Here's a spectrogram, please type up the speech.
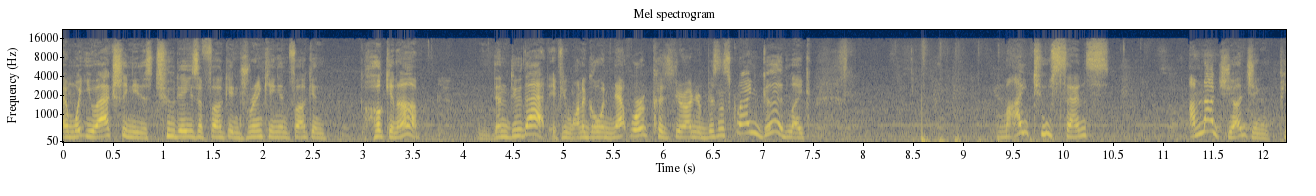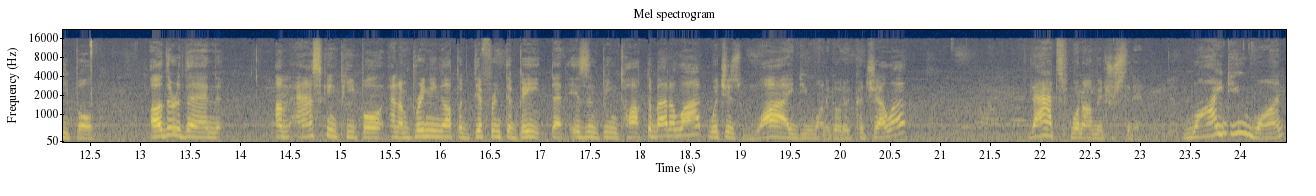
and what you actually need is two days of fucking drinking and fucking hooking up, then do that. If you want to go and network because you're on your business grind, good. Like my two cents, I'm not judging people, other than I'm asking people and I'm bringing up a different debate that isn't being talked about a lot, which is why do you want to go to Coachella? That's what I'm interested in. Why do you want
